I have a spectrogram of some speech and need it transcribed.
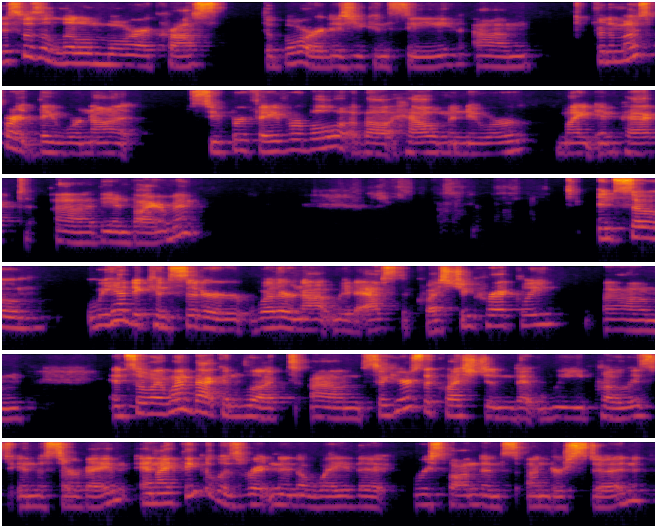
this was a little more across the board, as you can see. Um, for the most part, they were not super favorable about how manure might impact uh, the environment. And so we had to consider whether or not we'd asked the question correctly. Um, and so I went back and looked. Um, so here's the question that we posed in the survey. And I think it was written in a way that respondents understood.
